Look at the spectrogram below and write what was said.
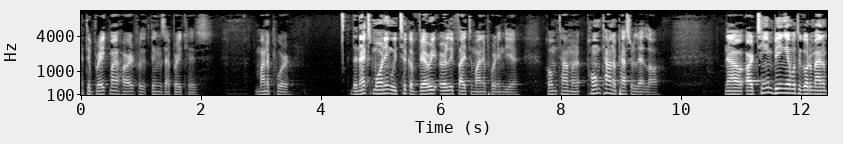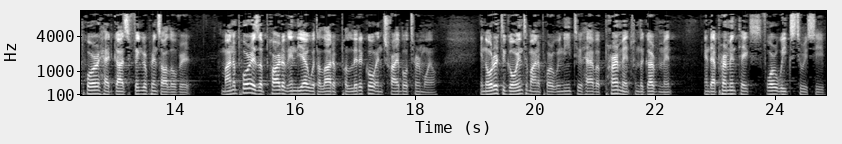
and to break my heart for the things that break his. Manipur. The next morning, we took a very early flight to Manipur, India, hometown, hometown of Pastor Letlaw. Now, our team being able to go to Manipur had God's fingerprints all over it. Manipur is a part of India with a lot of political and tribal turmoil. In order to go into Manipur, we need to have a permit from the government, and that permit takes four weeks to receive.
